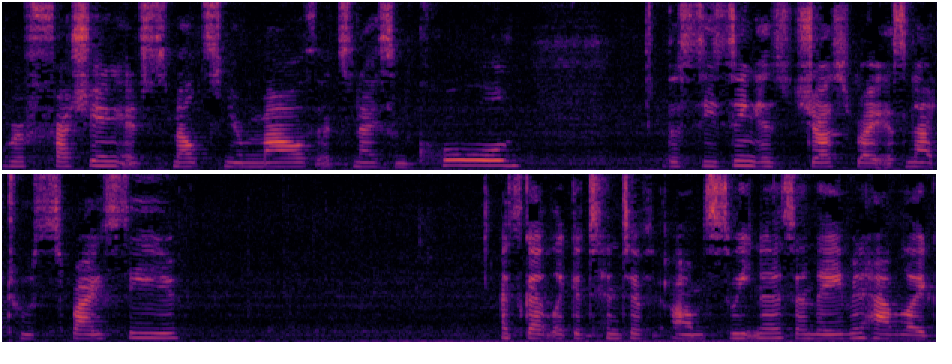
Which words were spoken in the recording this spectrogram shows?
refreshing. It just melts in your mouth. It's nice and cold. The seasoning is just right. It's not too spicy. It's got like a tint of um, sweetness and they even have like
